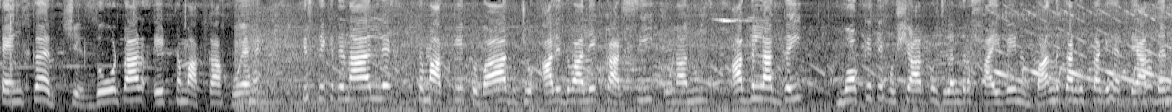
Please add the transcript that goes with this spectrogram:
ਟੈਂਕਰ 'ਚ ਜ਼ੋਰਦਾਰ ਇਹ ਧਮਾਕਾ ਹੋਇਆ ਹੈ। ਕਿਸ ਤਰੀਕੇ ਦੇ ਨਾਲ ਧਮਾਕੇ ਤੋਂ ਬਾਅਦ ਜੋ ਆਲੇ ਦੁਆਲੇ ਘਰ ਸੀ ਉਹਨਾਂ ਨੂੰ ਅੱਗ ਲੱਗ ਗਈ। ਮੌਕੇ ਤੇ ਹੁਸ਼ਿਆਰਪੁਰ ਜਲੰਧਰ ਹਾਈਵੇ ਨੂੰ ਬੰਦ ਕਰ ਦਿੱਤਾ ਗਿਆ ਹੈ। ਤਿਆਤਨ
